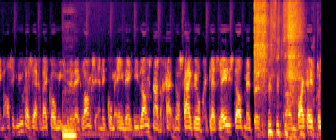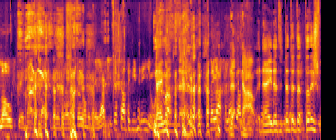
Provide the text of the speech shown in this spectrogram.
Nee, maar als ik nu ga zeggen, wij komen iedere week langs en ik kom één week niet langs, nou, dan, ga, dan sta ik weer op gekletst Lelystad met de, eh, Bart heeft beloofd en nou, dan krijg ik weer wel 200 reacties. Daar stap ik niet meer in, jongen. Nee, maar... Twee jaar geleden... had ik Nou, nee, dat, dat, dat, dat, is,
